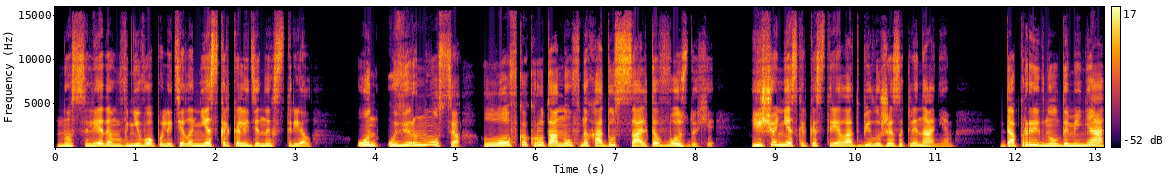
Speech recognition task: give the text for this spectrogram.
но следом в него полетело несколько ледяных стрел. Он увернулся, ловко крутанув на ходу сальто в воздухе. Еще несколько стрел отбил уже заклинанием. Допрыгнул до меня,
